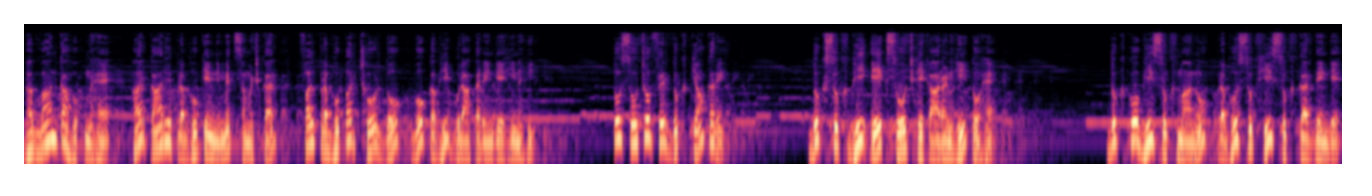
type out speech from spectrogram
भगवान का हुक्म है, हर कार्य प्रभु के निमित्त समझकर, फल प्रभु पर छोड़ दो, वो कभी बुरा करेंगे ही नहीं। तो सोचो फिर दुख क्यों करें? दुख सुख भी एक सोच के कारण ही तो है। दुख को भी सुख मानो, प्रभु सुख ही सुख कर देंगे।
